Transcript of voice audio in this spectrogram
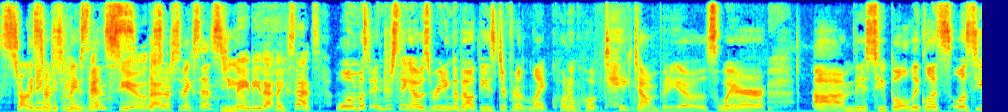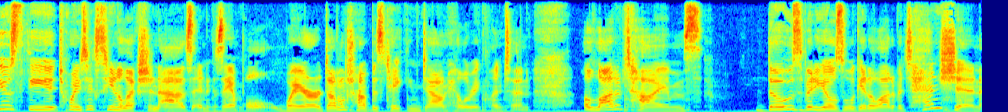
starting starts to to make convince sense. you It that starts to make sense to you. maybe that makes sense Well, and what's interesting, I was reading about these different like quote unquote takedown videos where um, these people like let's let's use the 2016 election as an example where Donald Trump is taking down Hillary Clinton. A lot of times those videos will get a lot of attention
